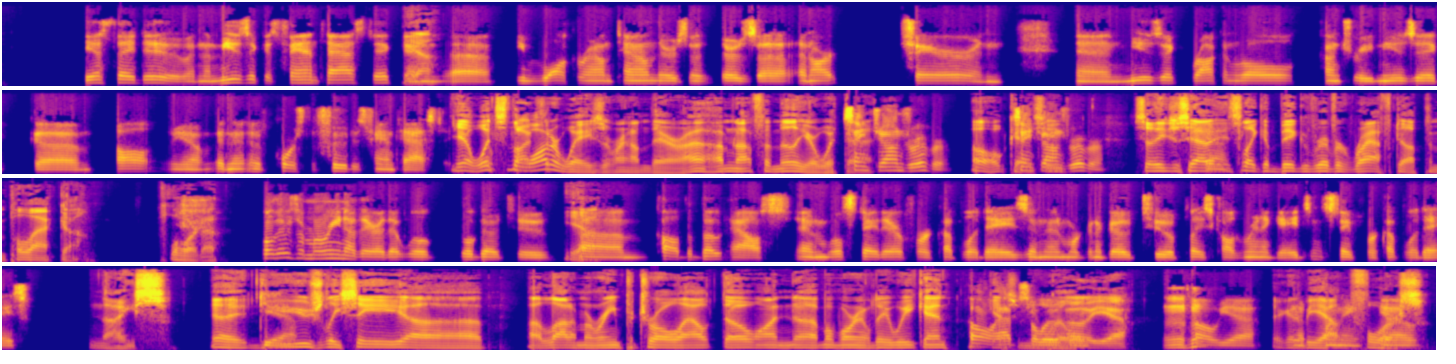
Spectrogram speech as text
Yes, they do, and the music is fantastic. And uh, you walk around town. There's a there's a, an art fair and and music, rock and roll, country music, um, all you know, and then of course the food is fantastic. Yeah, what's the waterways around there? I, I'm not familiar with that. St. John's River, Oh, okay. St. So- John's River. So they just have Yeah. it's like a big river raft up in Palatka, Florida. Well, there's a marina there that we'll we'll go to, Yeah. um, called the Boathouse, and we'll stay there for a couple of days, and then we're going to go to a place called Renegades and stay for a couple of days. Nice. Uh, do Yeah. you usually see uh, a lot of Marine Patrol out though on uh, Memorial Day weekend? I'm Oh, absolutely. Oh yeah. Mhm. Oh yeah, They're going to Yeah, be out in plenty. force.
